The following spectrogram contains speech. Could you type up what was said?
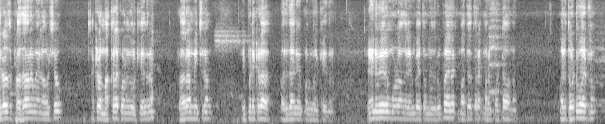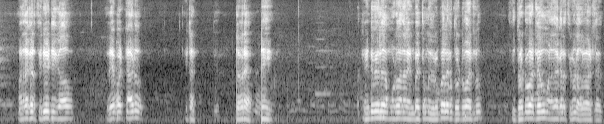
ఈరోజు ప్రధానమైన అంశం అక్కడ మక్కల కొనుగోలు కేంద్రం ప్రారంభించడం ఇప్పుడు ఇక్కడ వరిధాన్యం కొనుగోలు కేంద్రం. రెండు వేల మూడు వందల ఎనభై తొమ్మిది రూపాయలకు మద్దతు ధరకు మనం కొంటా ఉన్నాం. మరి దొడ్డుబాట్లు మన దగ్గర తినేటివి కావు. రేపటి నాడు ఇట ఎవరా? రెండు వేల మూడు వందల ఎనభై తొమ్మిది రూపాయలకు దొడ్డుబాట్లు ఈ దొడ్డుబాట్లేమో మన దగ్గర తినుడు అలవాట్లేదు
